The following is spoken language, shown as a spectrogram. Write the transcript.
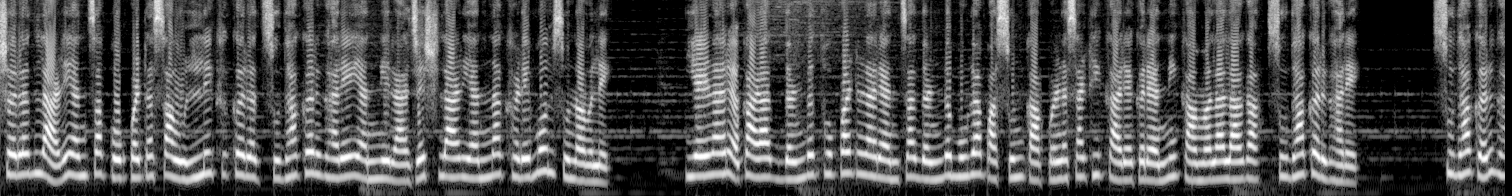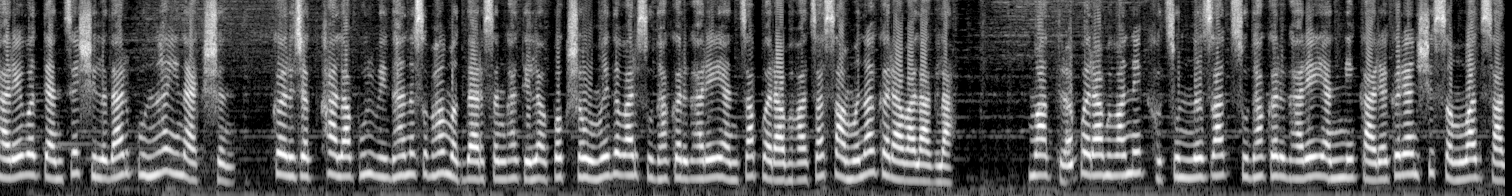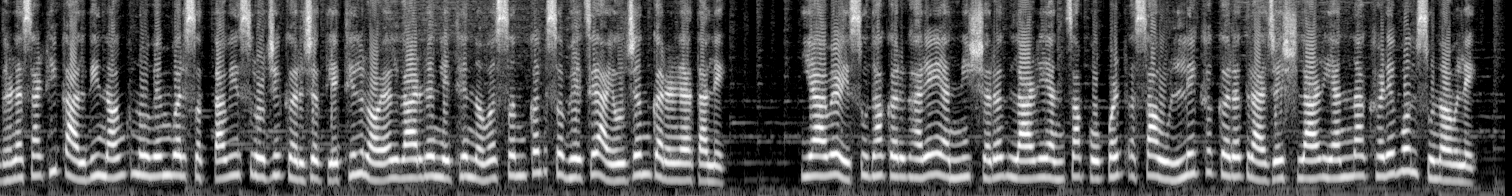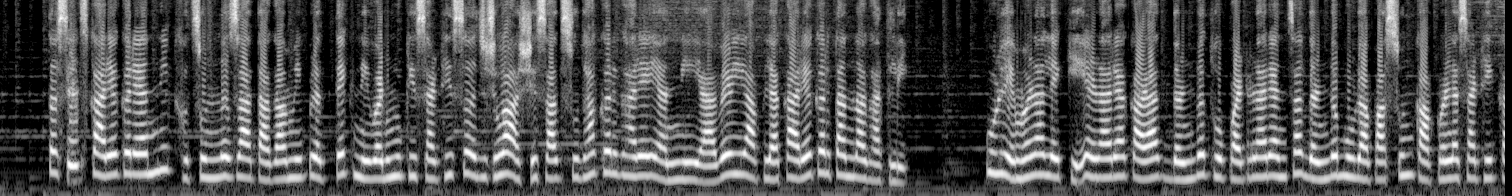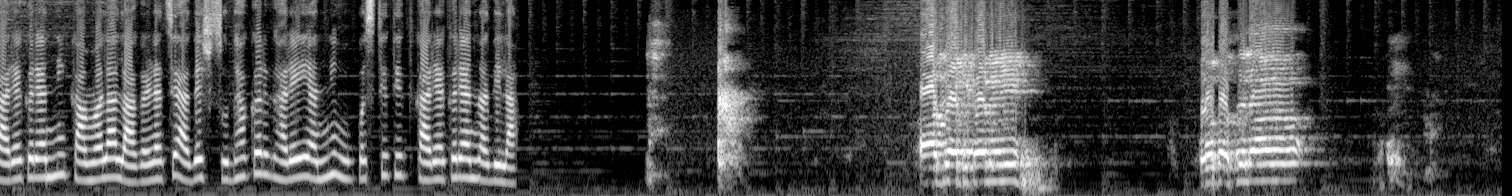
शरद लाड यांचा पोपट असा उल्लेख करत सुधाकर घारे यांनी राजेश लाड यांना खडेबोल सुनावले. येणाऱ्या काळात दंड थोपाटणाऱ्यांचा दंड मुळापासून कापण्यासाठी कार्यकऱ्यांनी कामाला लागा सुधाकर घारे. सुधाकर घारे व त्यांचे शिलदार पुन्हा इन ऍक्शन कर्जत खालापूर विधानसभा मतदारसंघातील अपक्ष उमेदवार सुधाकर घारे यांचा पराभवाचा सामना करावा लागला. मात्र पराभवाने खचून न जात सुधाकर घारे यांनी कार्यकर्यांशी संवाद साधण्यासाठी काल दिनांक नोव्हेंबर सत्तावीस रोजी कर्जत येथील रॉयल गार्डन येथे नवसंकल्प सभेचे आयोजन करण्यात आले. यावेळी सुधाकर घारे यांनी शरद लाड यांचा पोपट असा उल्लेख करत राजेश लाड यांना खडे बोल सुनावले. तसेच कार्यकर्यांनी खचून न जात आगामी प्रत्येक निवडणुकीसाठी सज्ज अशी साथ सुधाकर घारे यांनी यावेळी आपल्या कार्यकर्त्यांना घातली. पुढे म्हणाले की येणाऱ्या काळात दंड थोपाटणाऱ्यांचा दंड मुळापासून कापण्यासाठी कार्यकऱ्यांनी कामाला लागण्याचे आदेश सुधाकर घारे यांनी उपस्थितीत कार्यकऱ्यांना दिला. आज या ठिकाणी होत असलेल्या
